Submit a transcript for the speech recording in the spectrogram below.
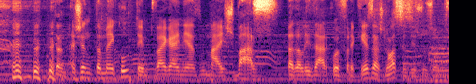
Portanto, a gente também, com o tempo, vai ganhando mais base para lidar com a fraqueza, as nossas e dos outros.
